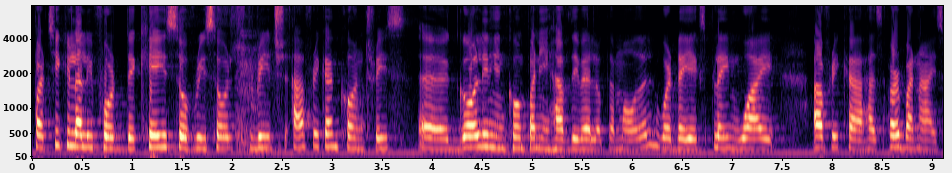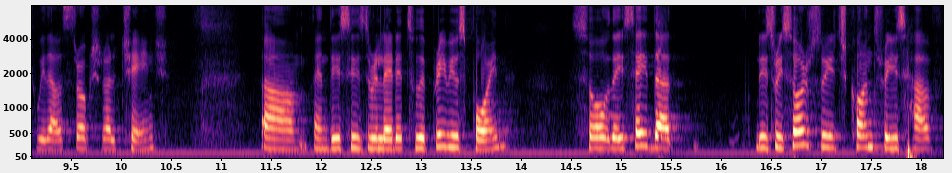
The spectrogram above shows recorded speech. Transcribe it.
particularly for the case of resource-rich African countries, uh, and company have developed a model where they explain why Africa has urbanized without structural change um, and this is related to the previous point. So they say that these resource-rich countries have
